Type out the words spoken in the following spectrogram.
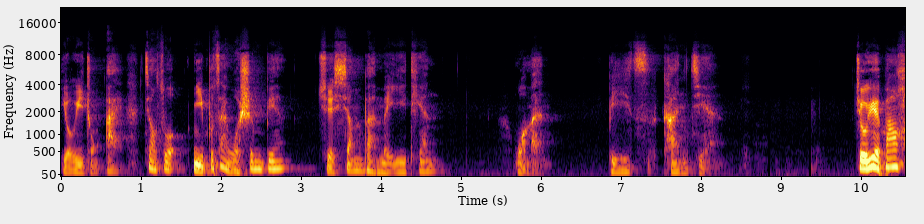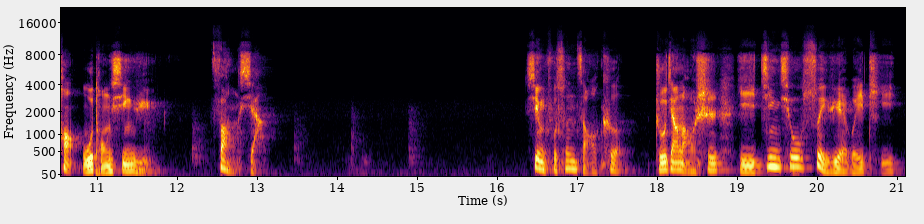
有一种爱，叫做你不在我身边，却相伴每一天。我们彼此看见。九月八号，梧桐心语，放下。幸福村早课主讲老师以“金秋岁月”为题，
